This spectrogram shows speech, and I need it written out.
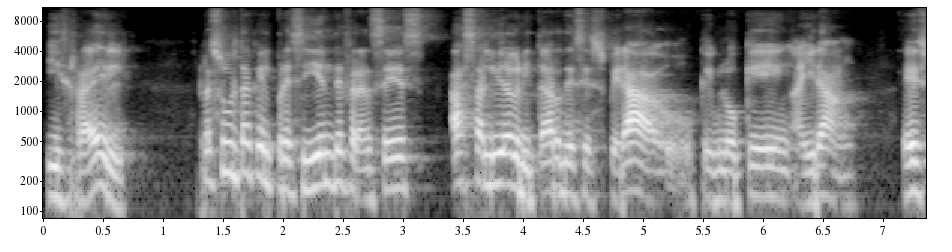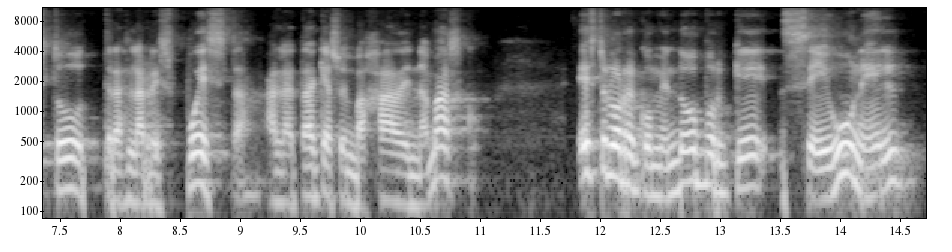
Israel. Resulta que el presidente francés ha salido a gritar desesperado que bloqueen a Irán. Esto tras la respuesta al ataque a su embajada en Damasco. Esto lo recomendó porque, según él,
